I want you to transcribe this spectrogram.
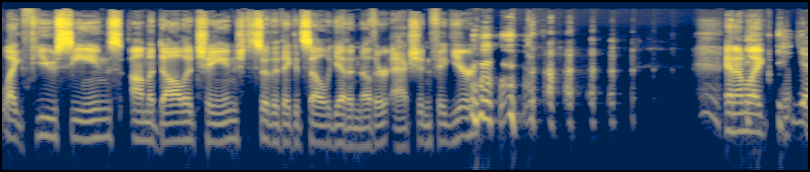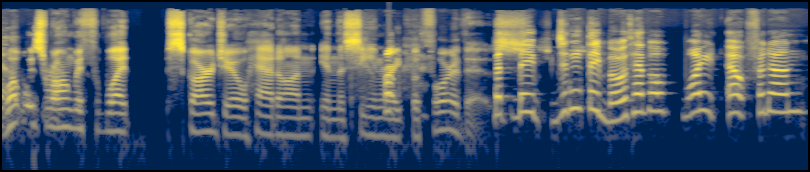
like few scenes Amidala changed so that they could sell yet another action figure. And I'm like, Yeah. what was wrong with what ScarJo had on in the scene Well, right before this? but they didn't they both have a white outfit on?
